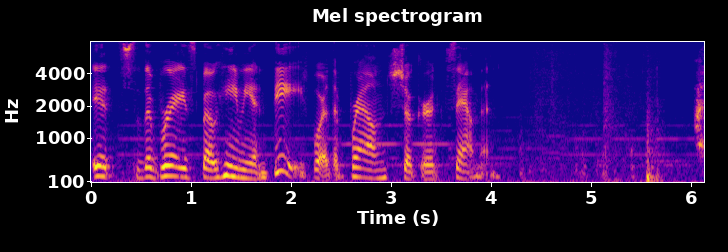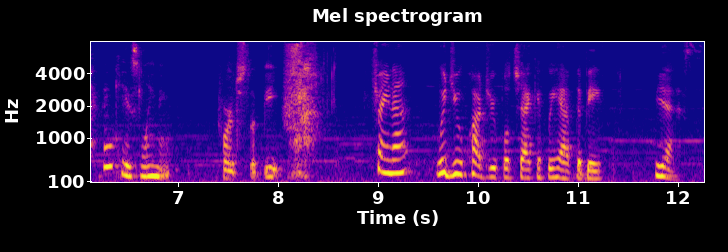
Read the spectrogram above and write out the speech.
It's the braised bohemian beef or the brown sugared salmon. I think he's leaning towards the beef. Trina, would you quadruple check if we have the beef? yes.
